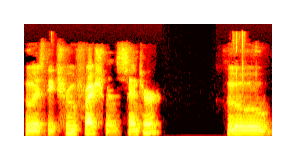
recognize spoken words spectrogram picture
who is the true freshman center, who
